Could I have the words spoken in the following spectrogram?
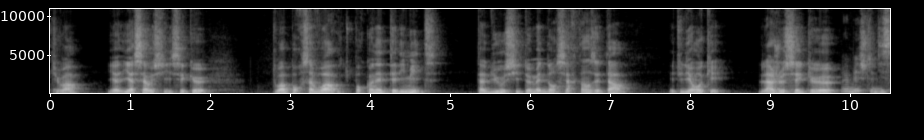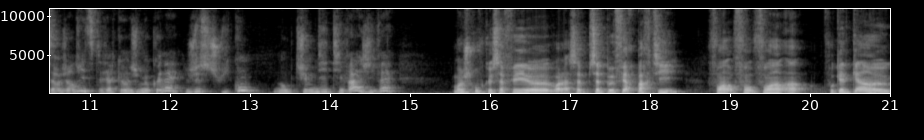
Tu vois? Il y, y a, ça aussi. C'est que toi, pour savoir, pour connaître tes limites, tu as dû aussi te mettre dans certains états et te dire, ok, là, je sais que... Oui, mais je te dis ça aujourd'hui, c'est-à-dire que je me connais, juste je suis con. Donc tu me dis, t'y vas, j'y vais. Moi, je trouve que ça fait. Euh, voilà, ça, ça, peut faire partie. Faut, faut, faut, faut quelqu'un euh,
